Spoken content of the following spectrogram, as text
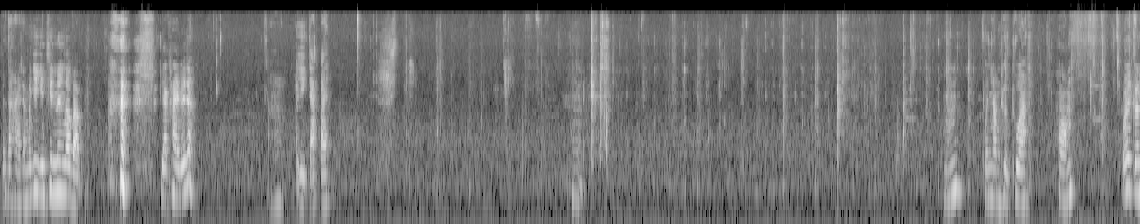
เป็นตาหายทำเมื่อกี้กินชิ้นนึงเราแบบ อยากหายเลยจ้ะอ่าเอาอีกจัดไป อืม อืม คนยำถึกทัว หอมร้อยกัน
